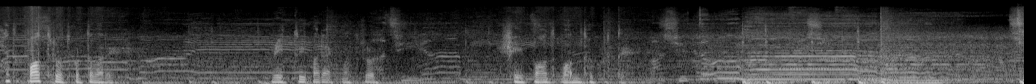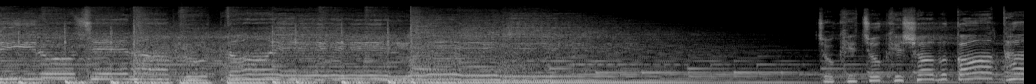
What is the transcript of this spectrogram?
হয়তো পথ রোধ করতে পারে। মৃত্যুই পারে একমাত্র সেই পথ বন্ধ করতে। চোখে চোখে সব কথা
